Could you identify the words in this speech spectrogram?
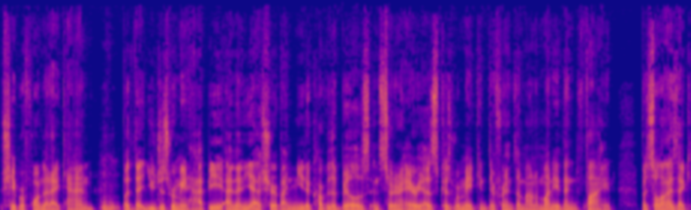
shape, or form that I can, mm-hmm. but that you just remain happy. And then, yeah, sure, if I need to cover the bills in certain areas because we're making different amount of money, then fine. But so long as like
